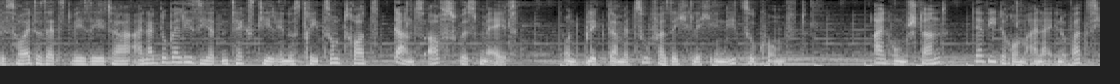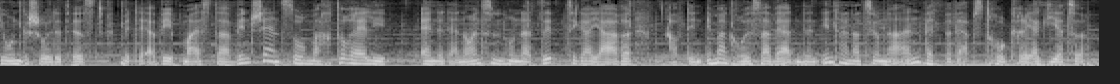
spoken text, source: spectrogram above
Bis heute setzt Veseta einer globalisierten Textilindustrie zum Trotz ganz auf Swiss Made und blickt damit zuversichtlich in die Zukunft. Ein Umstand, der wiederum einer Innovation geschuldet ist, mit der Webmeister Vincenzo Martorelli Ende der 1970er Jahre auf den immer größer werdenden internationalen Wettbewerbsdruck reagierte.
